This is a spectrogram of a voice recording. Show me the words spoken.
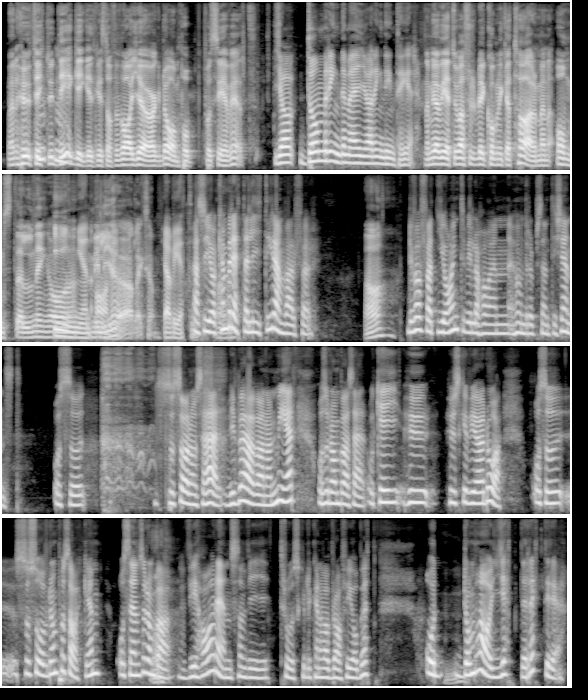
Men hur fick du Mm, det gigget Kristoffer? Vad ljög de på, på CVt? Jag, de ringde mig, jag ringde inte er. Nej, men jag vet ju varför du blev kommunikatör, men omställning och Ingen miljö liksom. Jag vet inte. Alltså jag kan Ja. berätta lite grann varför. Ja, Det var för att jag inte ville ha en 100% i tjänst. Och så, så sa de så här, vi behöver någon mer. Och så de bara så här, okej, hur, hur ska vi göra då? Och så, så sov de på saken. Och sen så de Ja. bara, vi har en som vi tror skulle kunna vara bra för jobbet. Och de har jätterätt i det.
